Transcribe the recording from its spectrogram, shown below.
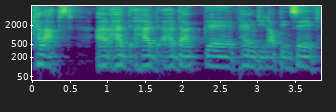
collapsed uh, had had had that uh, penalty not been saved,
